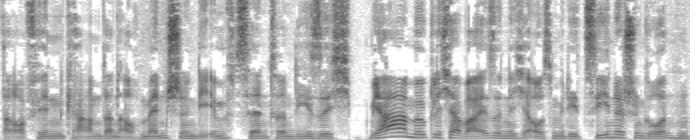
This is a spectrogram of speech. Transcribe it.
Daraufhin kamen dann auch Menschen in die Impfzentren, die sich ja möglicherweise nicht aus medizinischen Gründen,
